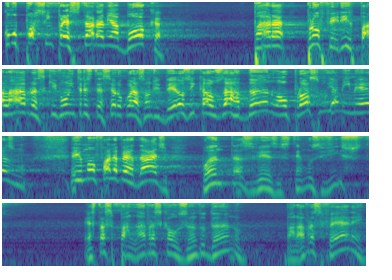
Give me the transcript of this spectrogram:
Como posso emprestar a minha boca para proferir palavras que vão entristecer o coração de Deus e causar dano ao próximo e a mim mesmo. Irmão, fale a verdade. Quantas vezes temos visto estas palavras causando dano? Palavras ferem.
